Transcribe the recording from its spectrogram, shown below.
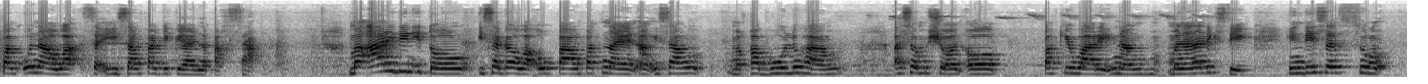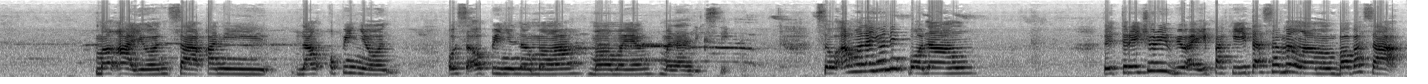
pag-unawa sa isang partikular na paksa. Maari din itong isagawa upang patunayan ang isang makabuluhang assumption o pakiwari ng mananaliksik hindi sa sum- mang-ayon sa kanilang opinyon o sa opinyon ng mga mamamayang mananaliksik. So, ang layunin po ng literature review ay ipakita sa mga mambabasa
